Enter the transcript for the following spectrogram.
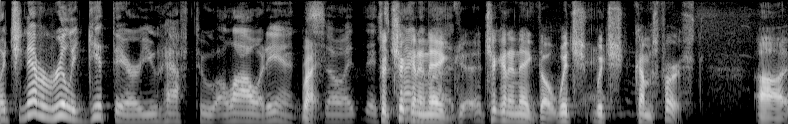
But you never really get there. You have to allow it in. Right. So it, it's So chicken and of a- egg. uh, chicken and egg, though. Which which comes first? uh,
